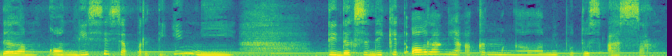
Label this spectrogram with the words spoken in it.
dalam kondisi seperti ini, tidak sedikit orang yang akan mengalami putus asa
